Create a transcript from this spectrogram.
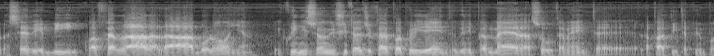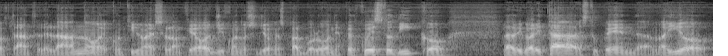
la Serie B qua a Ferrara, la A a Bologna e quindi sono riuscito a giocare proprio lì dentro, quindi per me era assolutamente la partita più importante dell'anno e continua a esserlo anche oggi quando si gioca a Spal Bologna. Per questo dico la rivalità è stupenda, ma io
